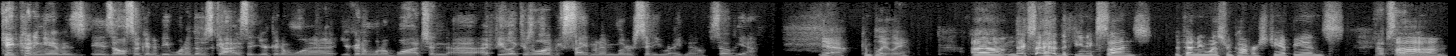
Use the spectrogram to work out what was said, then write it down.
Cade Cunningham is is also going to be one of those guys that you're going to want to you're going to want to watch. And uh, I feel like there's a lot of excitement in Motor City right now. So yeah, Yeah, completely. Um, next, I had the Phoenix Suns, defending Western Conference champions. absolutely. Um,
